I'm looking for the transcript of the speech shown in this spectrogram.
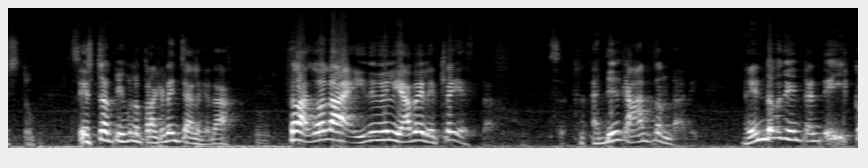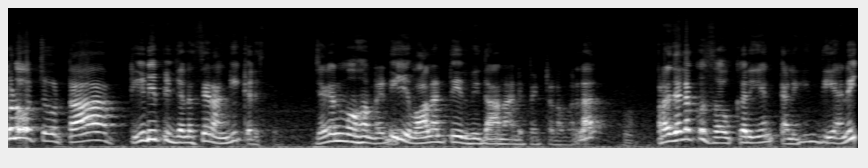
లిస్టు లిస్ట్ ఆఫ్ పీపుల్ ప్రకటించాలి కదా. సో అందువల్ల ఐదు వేలు యాభై వేలు ఎట్లా చేస్తారు? దీనికి ఆన్సర్ ఉండాలి. రెండవది ఏంటంటే ఇక్కడో చోట టీడీపీ జనసేన అంగీకరిస్తుంది. జగన్మోహన్ రెడ్డి ఈ వాలంటీర్ విధానాన్ని పెట్టడం వల్ల ప్రజలకు సౌకర్యం కలిగింది అని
